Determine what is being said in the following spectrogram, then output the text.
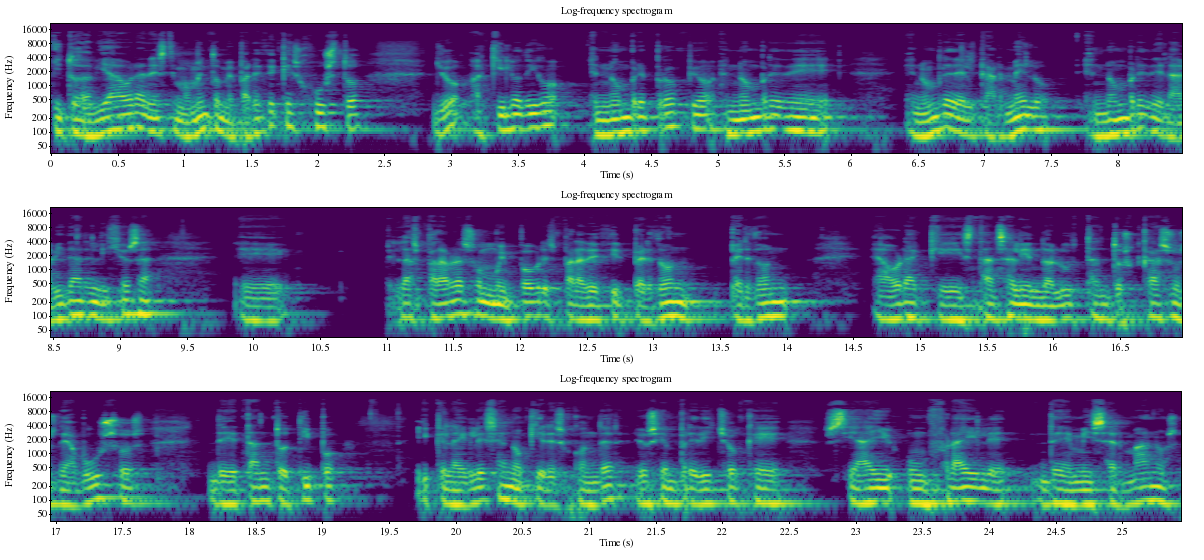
Y todavía ahora en este momento me parece que es justo, yo aquí lo digo en nombre propio, en nombre de, en nombre del Carmelo, en nombre de la vida religiosa, eh, las palabras son muy pobres para decir perdón, perdón, ahora que están saliendo a luz tantos casos de abusos de tanto tipo y que la Iglesia no quiere esconder. Yo siempre he dicho que si hay un fraile de mis hermanos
